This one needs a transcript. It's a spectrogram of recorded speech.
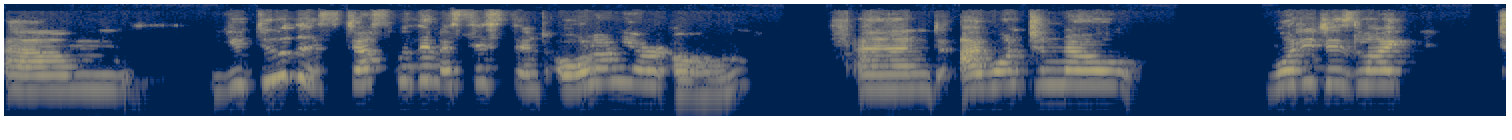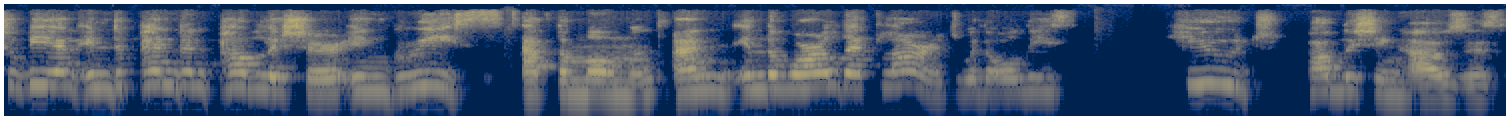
um, you do this just with an assistant all on your own. And I want to know what it is like to be an independent publisher in Greece at the moment and in the world at large with all these huge publishing houses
